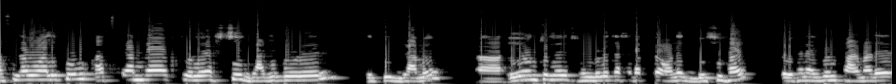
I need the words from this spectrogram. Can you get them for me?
আসসালামু আলাইকুম। আজকে আমরা চলে আসছি গাজীপুরের একটি গ্রামে। এই চাষাবাদটা অনেক বেশি হয়। তো এখানে একজন ফার্মারের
